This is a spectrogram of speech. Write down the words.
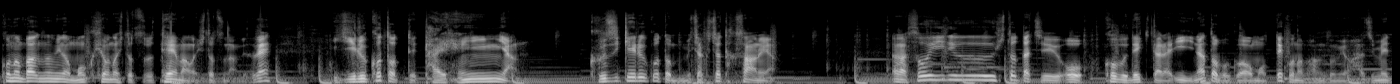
この番組の目標の一つ、テーマの一つなんですね。生きることって大変やん。くじけることめちゃくちゃたくさんあるやん。だからそういう人たちを鼓舞できたらいいなと僕は思ってこの番組を始め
